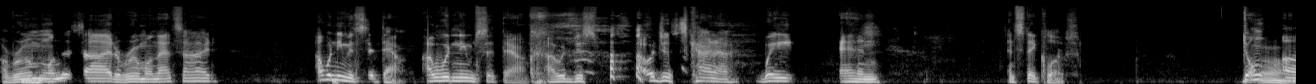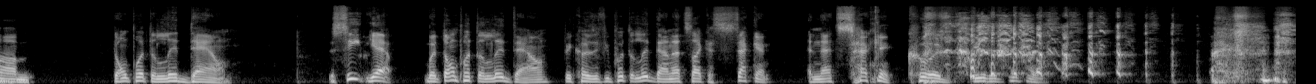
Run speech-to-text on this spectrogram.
a room mm-hmm. on this side, a room on that side. I wouldn't even sit down. I wouldn't even sit down. I would just, I would just kind of wait and and stay close. Don't oh. um don't put the lid down. The seat, yeah, but don't put the lid down because if you put the lid down, that's like a second, and that second could be the difference.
